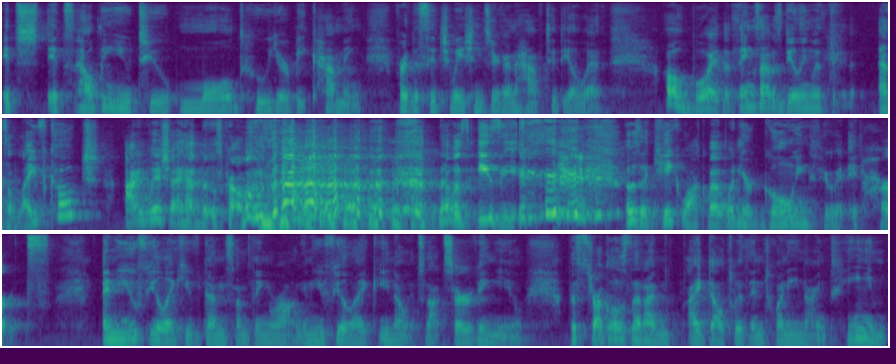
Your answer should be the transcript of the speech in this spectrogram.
It's it's helping you to mold who you're becoming for the situations you're going to have to deal with. Oh boy the things i was dealing with as a life coach i wish i had those problems. That was easy it was a cakewalk, but when you're going through it, it hurts. and you feel like you've done something wrong and you feel like you know it's not serving you. The struggles that i'm i dealt with in 2019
